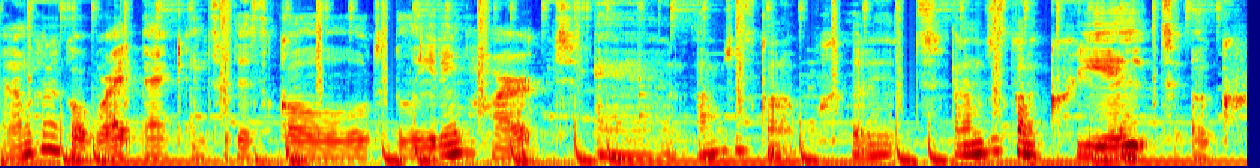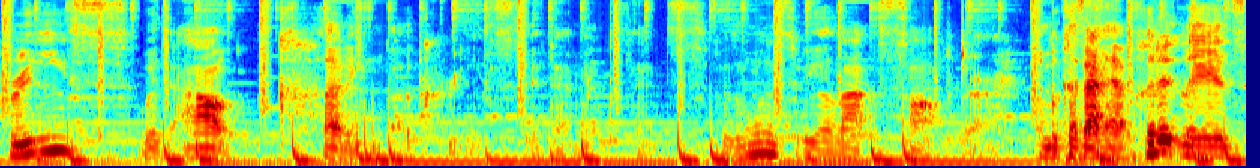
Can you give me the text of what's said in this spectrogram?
and I'm gonna go right back into this gold bleeding heart and I'm just gonna put it, and I'm just gonna create a crease without cutting a crease, if that makes sense. Because I want it to be a lot softer. And because I have hooded lids,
